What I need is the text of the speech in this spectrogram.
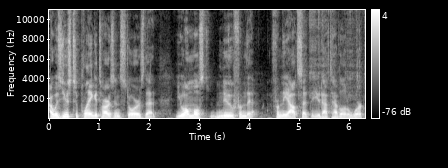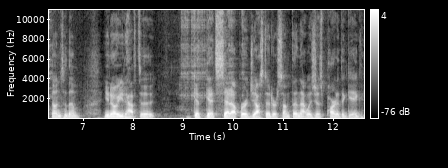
I was used to playing guitars in stores that you almost knew from the from the outset that you'd have to have a little work done to them. You know, you'd have to get get it set up or adjusted or something. That was just part of the gig.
